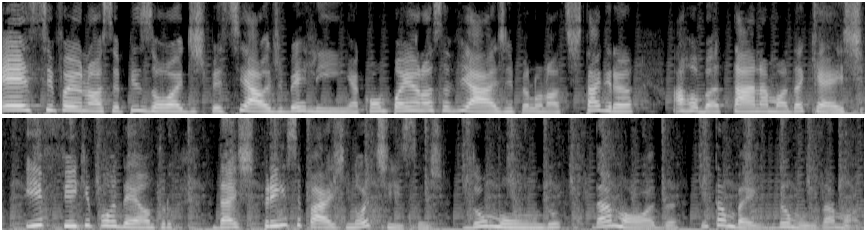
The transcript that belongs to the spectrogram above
Esse foi o nosso episódio especial de Berlim. Acompanhe a nossa viagem pelo nosso Instagram, arroba tá e fique por dentro das principais notícias do mundo da moda e também do mundo da moda.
